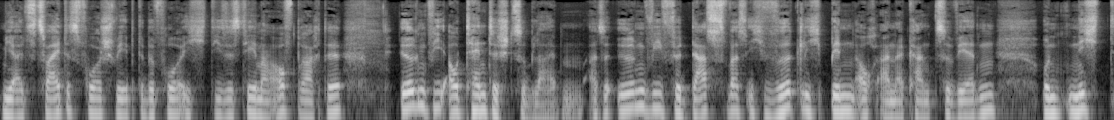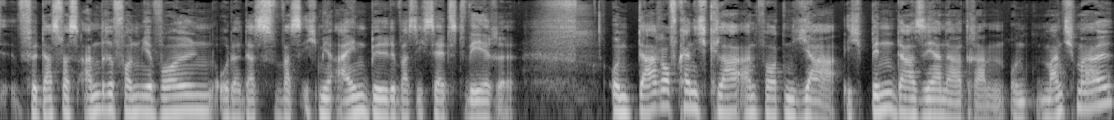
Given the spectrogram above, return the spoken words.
mir als zweites vorschwebte, bevor ich dieses Thema aufbrachte, irgendwie authentisch zu bleiben. Also irgendwie für das, was ich wirklich bin, auch anerkannt zu werden und nicht für das, was andere von mir wollen oder das, was ich mir einbilde, was ich selbst wäre. Und darauf kann ich klar antworten, ja, ich bin da sehr nah dran. Und manchmal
